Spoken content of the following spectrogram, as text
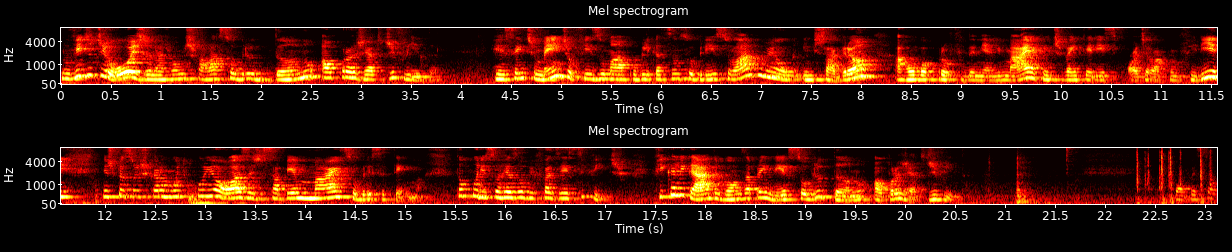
No vídeo de hoje nós vamos falar sobre o dano ao projeto de vida. Recentemente eu fiz uma publicação sobre isso lá no meu Instagram, arroba Maia, quem tiver interesse pode ir lá conferir, e as pessoas ficaram muito curiosas de saber mais sobre esse tema. Então por isso eu resolvi fazer esse vídeo. Fica ligado e vamos aprender sobre o dano ao projeto de vida. Bom, pessoal.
